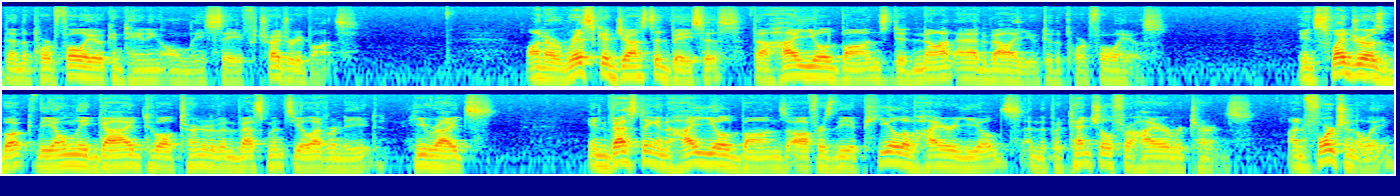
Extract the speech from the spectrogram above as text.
than the portfolio containing only safe Treasury bonds. On a risk adjusted basis, the high yield bonds did not add value to the portfolios. In Swedroe's book, The Only Guide to Alternative Investments You'll Ever Need, he writes Investing in high yield bonds offers the appeal of higher yields and the potential for higher returns. Unfortunately,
